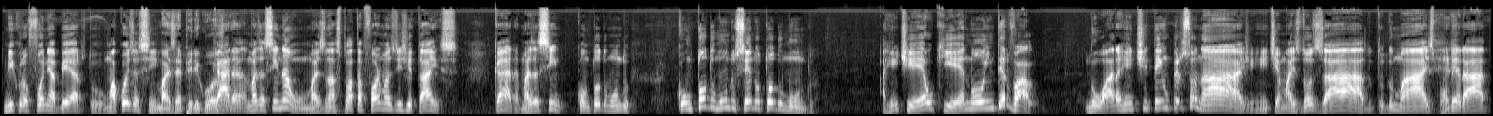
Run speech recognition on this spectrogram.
microfone aberto, uma coisa assim. Mas é perigoso. Cara, mas assim não, mas nas plataformas digitais. Cara, mas assim, com todo mundo, com todo mundo sendo todo mundo. A gente é o que é no intervalo. No ar a gente tem um personagem, a gente é mais dosado, tudo mais, ponderado.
